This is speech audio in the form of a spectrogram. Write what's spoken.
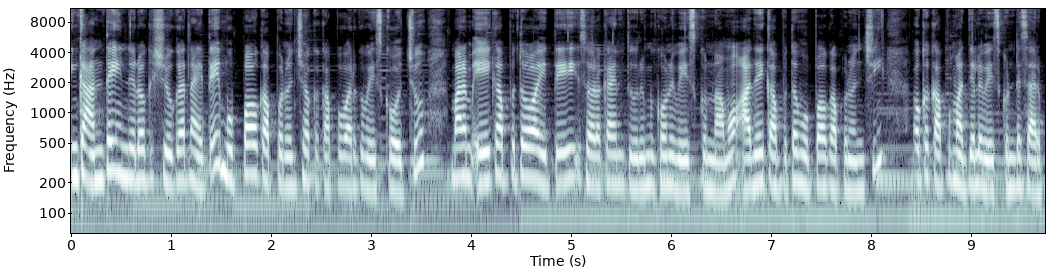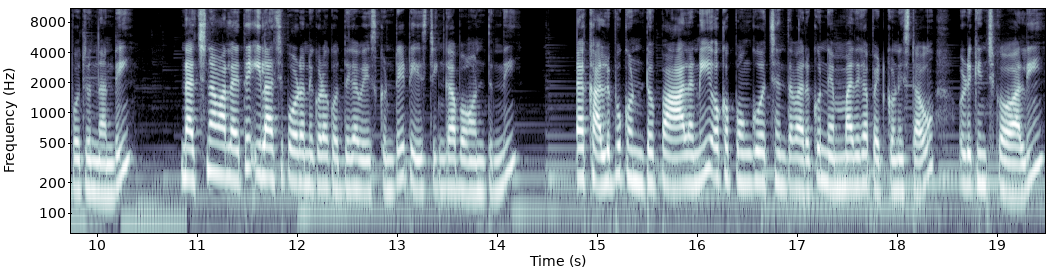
ఇంకా అంతే ఇందులోకి షుగర్ని అయితే ముప్పావు కప్పు నుంచి ఒక కప్పు వరకు వేసుకోవచ్చు. మనం ఏ కప్పుతో అయితే సొరకాయని తురుముకొని వేసుకున్నామో అదే కప్పుతో ముప్పావు కప్పు నుంచి ఒక కప్పు మధ్యలో వేసుకుంటే సరిపోతుందండి. నచ్చిన వాళ్ళైతే ఇలాచి పౌడర్ని కూడా కొద్దిగా వేసుకుంటే టేస్ట్ ఇంకా బాగుంటుంది కలుపుకుంటూ పాలని ఒక పొంగు వచ్చేంత వరకు నెమ్మదిగా పెట్టుకొని స్టవ్ ఉడికించుకోవాలి.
